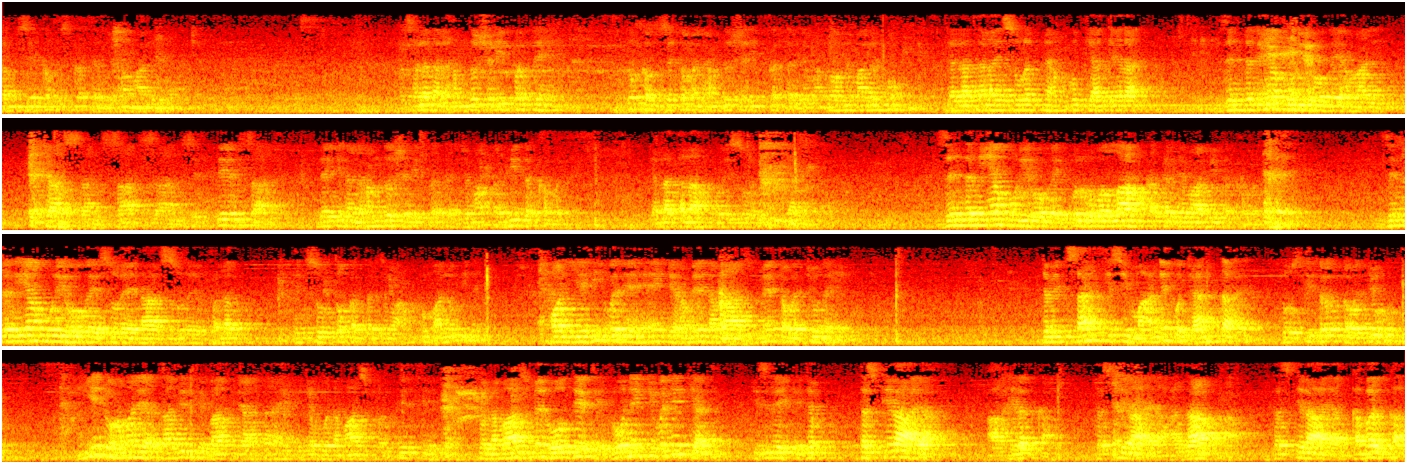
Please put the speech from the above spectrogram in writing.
کم سے کم اس کا ترجمہ معلوم ہونا چاہیے۔ مثلاً الحمد شریف پڑھتے ہیں تو کم سے کم الحمد شریف کا ترجمہ تو ہمیں معلوم ہو کہ اللہ تعالیٰ اس صورت میں ہم کو کیا کہہ رہا ہے۔ زندگیاں پوری ہو گئی ہماری۔ پچاس سال سات سال ستر سال۔ لیکن الحمد شریف کا ترجمہ ابھی تک خبر ہے کہ اللہ تعالیٰ ہم کو اس صورت میں کیا زندگیاں پوری ہو گئی۔ کل ہو اللہ کا ترجمہ ابھی تک زندگیاں پوری ہو گئی سورہ ناز سورہ فلک ان صورتوں کا ترجمہ ہم کو معلوم ہی نہیں۔ اور یہی وجہ ہے کہ ہمیں نماز میں توجہ نہیں جب انسان کسی معنی کو جانتا ہے تو اس کی طرف توجہ ہو یہ جو ہمارے اکابر کے بعد میں آتا ہے کہ جب وہ نماز پڑھتے تھے تو نماز میں روتے تھے، رونے کی وجہ کیا تھی؟ اس لیے کہ جب تذکرہ آیا، آخرت کا، تذکرہ آیا، عذاب کا، تذکرہ آیا، قبر کا،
